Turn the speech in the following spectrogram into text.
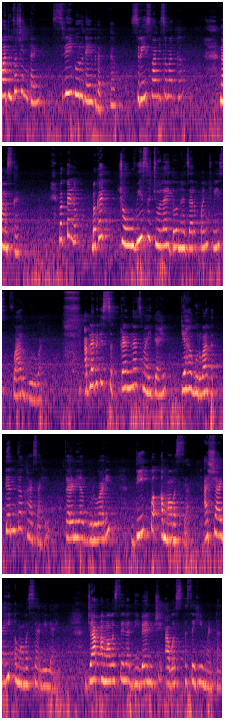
अवधूचं चिंतन श्री गुरुदेव दत्त श्री स्वामी समर्थ. नमस्कार. भक्तांनो बघा चोवीस जुलै दोन हजार पंचवीस वार गुरुवार. आपल्यापैकी सगळ्यांनाच माहिती आहे की हा गुरुवार अत्यंत खास आहे. कारण या गुरुवारी दीप अमावस्या आषाढी अमावस्या आलेली आहे. ज्या अमावस्येला दिव्यांची आवस असेही म्हणतात.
